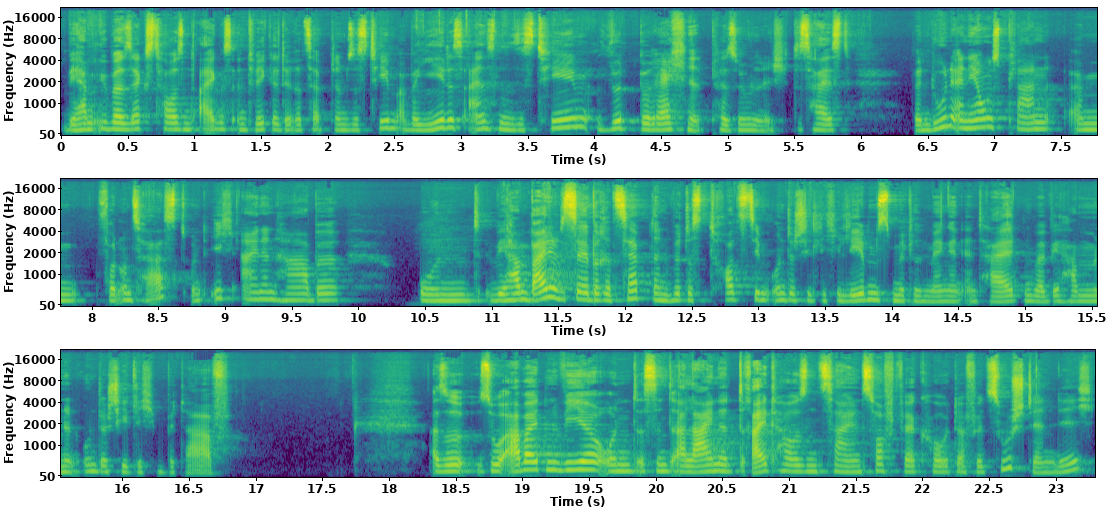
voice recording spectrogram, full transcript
wir haben über 6000 eigens entwickelte Rezepte im System, aber jedes einzelne System wird berechnet persönlich. Das heißt, wenn du einen Ernährungsplan ähm, von uns hast und ich einen habe und wir haben beide dasselbe Rezept, dann wird es trotzdem unterschiedliche Lebensmittelmengen enthalten, weil wir haben einen unterschiedlichen Bedarf. Also so arbeiten wir und es sind alleine 3000 Zeilen Softwarecode dafür zuständig,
